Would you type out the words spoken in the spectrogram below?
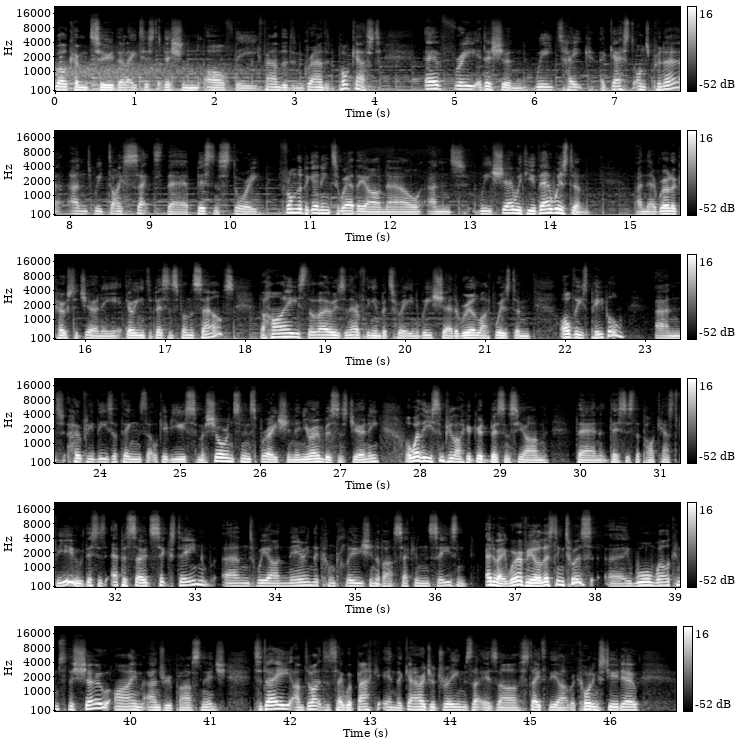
Welcome to the latest edition of the Founded and Grounded podcast. Every edition, we take a guest entrepreneur and we dissect their business story from the beginning to where they are now, and we share with you their wisdom and their roller coaster journey going into business for themselves, the highs, the lows, and everything in between. We share the real life wisdom of these people and hopefully, these are things that will give you some assurance and inspiration in your own business journey. Or whether you simply like a good business yarn, then this is the podcast for you. This is episode 16, and we are nearing the conclusion of our second season. Anyway, wherever you're listening to us, a warm welcome to the show. I'm Andrew Parsonage. Today, I'm delighted to say we're back in the Garage of Dreams, that is our state of the art recording studio.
